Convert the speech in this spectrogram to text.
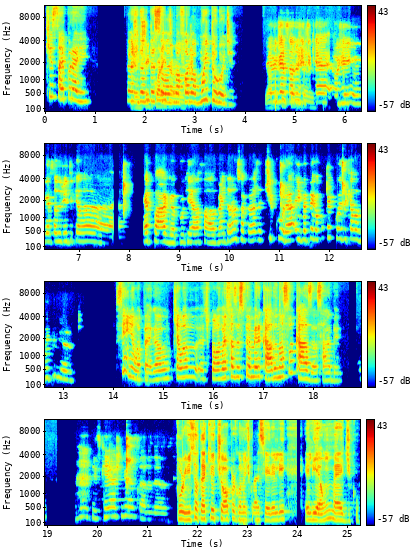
que sai por aí ajudando 140 pessoas de uma anos. forma muito rude. E o engraçado do 140 jeito que é. O, engraçado do jeito que ela é paga, porque ela fala, ela vai entrar na sua casa, te curar e vai pegar qualquer coisa que ela vê primeiro. Sim, ela pega o que ela. Tipo, ela vai fazer supermercado na sua casa, sabe? Isso que eu acho engraçado dela. Por isso, até que o Chopper, quando a gente conhece ele, ele, ele é um médico.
